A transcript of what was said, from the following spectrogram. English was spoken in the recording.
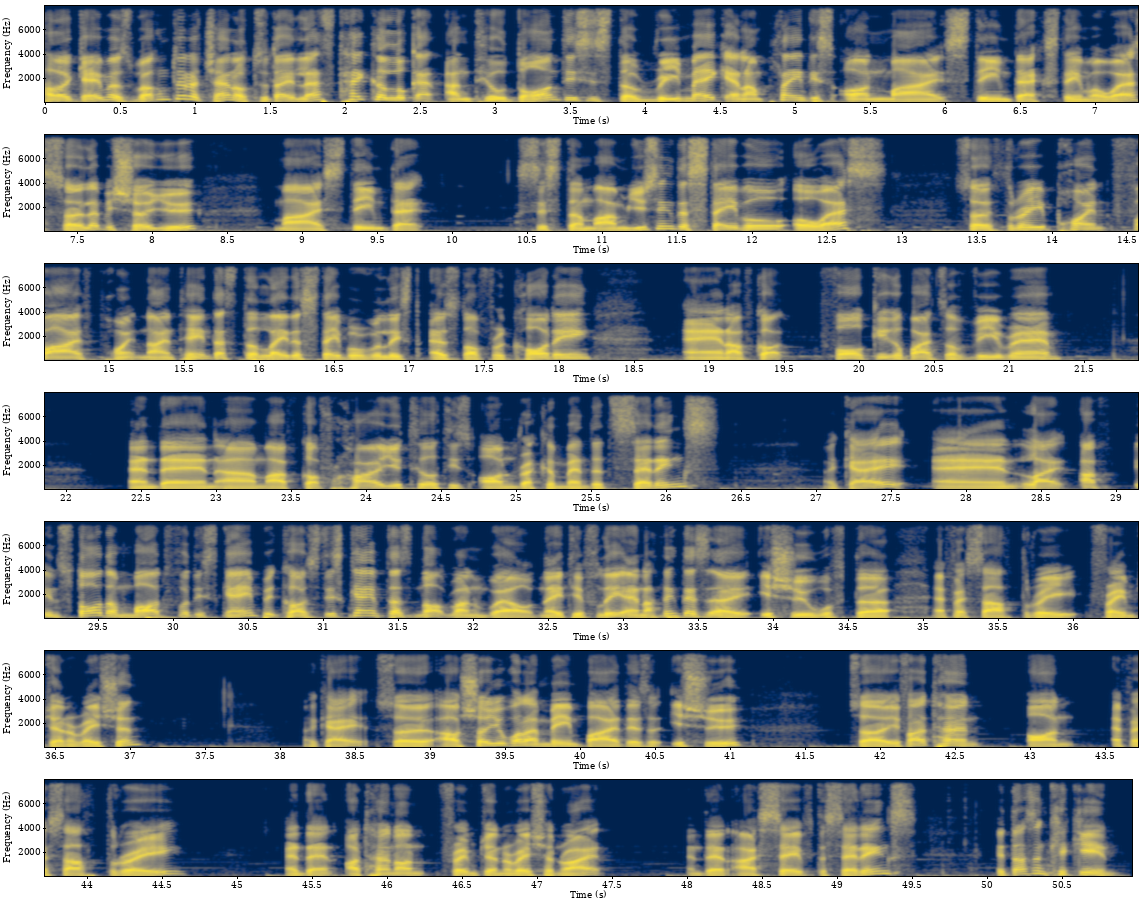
Hello gamers, welcome to the channel. Today let's take a look at Until Dawn. This is the remake and I'm playing this on my Steam Deck Steam OS. So let me show you my Steam Deck system. I'm using the stable OS. So 3.5.19, that's the latest stable released as of recording. And I've got 4 gigabytes of VRAM. And then um, I've got Cryo Utilities on recommended settings okay? And like i've installed a mod for this game because this game does not run well natively and i think there's a issue with the fsr3 frame generation. Okay? So i'll show you what i mean by there's an issue. So if i turn on fsr3 and then i turn on frame generation right? And then i save the settings it doesn't kick in.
